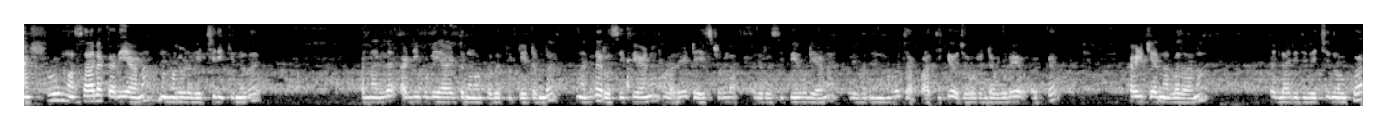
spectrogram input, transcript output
മഷ്റൂം മസാല കറിയാണ് നമ്മളിവിടെ വെച്ചിരിക്കുന്നത്. നല്ല അടിപൊളിയായിട്ട് നമുക്കത് കിട്ടിയിട്ടുണ്ട്. നല്ല റെസിപ്പിയാണ് വളരെ ടേസ്റ്റുള്ള ഒരു റെസിപ്പി കൂടിയാണ്. ഇത് നിങ്ങൾക്ക് ചപ്പാത്തിക്കോ ചോറിന്റെ കൂടെയോ ഒക്കെ കഴിക്കാൻ നല്ലതാണ്. എല്ലാവരും ഇത് വെച്ച് നോക്കുക.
